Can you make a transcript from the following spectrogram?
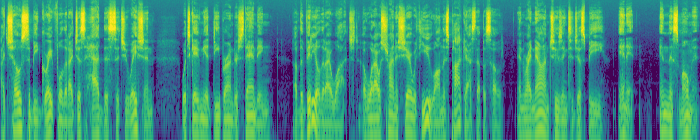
I chose to be grateful that I just had this situation, which gave me a deeper understanding of the video that I watched, of what I was trying to share with you on this podcast episode. And right now, I'm choosing to just be in it, in this moment.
